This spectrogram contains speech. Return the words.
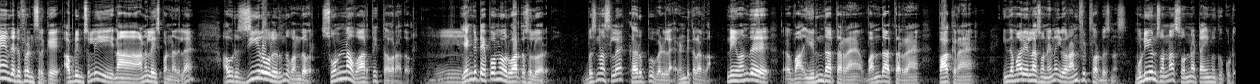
ஏன் இந்த டிஃப்ரென்ஸ் இருக்குது அப்படின்னு சொல்லி நான் அனலைஸ் பண்ணதில் அவர் ஜீரோவிலிருந்து வந்தவர். சொன்ன வார்த்தை தவறாதவர். என்கிட்ட எப்போவுமே ஒரு வார்த்தை சொல்லுவார். பிஸ்னஸில் கருப்பு வெள்ளை ரெண்டு கலர் தான். நீ வந்து வா இருந்தால் தர்றேன் வந்தால் தர்றேன் பார்க்குறேன் இந்த மாதிரி எல்லாம் சொன்னீங்கன்னா யுவர் அன்ஃபிட் ஃபார் பிஸ்னஸ் முடியும்னு சொன்னால் சொன்ன டைமுக்கு கொடு.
